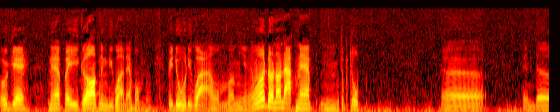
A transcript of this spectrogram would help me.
โอเคนะครับไปอีกรอบหนึ่งดีกว่านะผม ไปดูดีกว่าครับผมว่ามีอะไรว่าโดนัลด์ดักนะครับจุ๊บจุ๊บเอ่อ Ender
